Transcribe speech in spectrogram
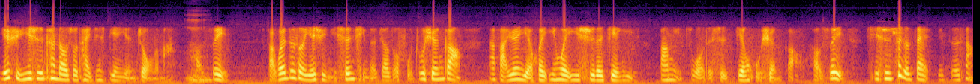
也许医师看到说他已经是变严重了嘛，好，所以法官这时候也许你申请的叫做辅助宣告，那法院也会因为医师的建议。帮你做的是监护宣告，好，所以其实这个在原则上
